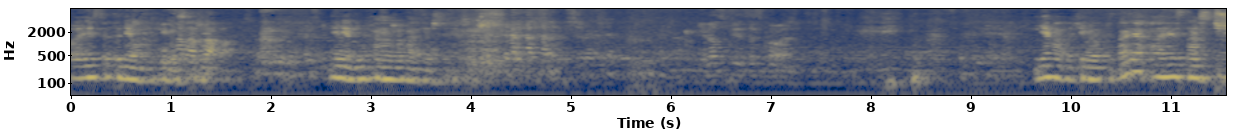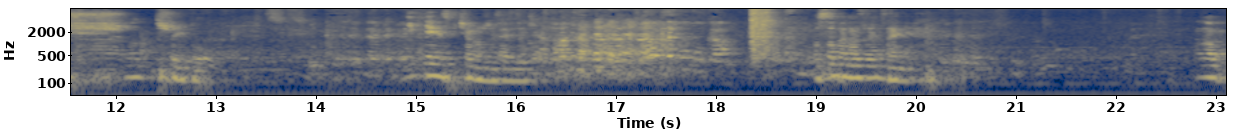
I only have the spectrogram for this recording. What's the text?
Ale niestety nie ma takiego słowa. Nie, nie, ducha na żaba też nie. Nie ma takiego pytania, ale jest nas trz, no, trzy i pół. Nikt nie jest w ciąży. Osoba na zlecenie. No dobra.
